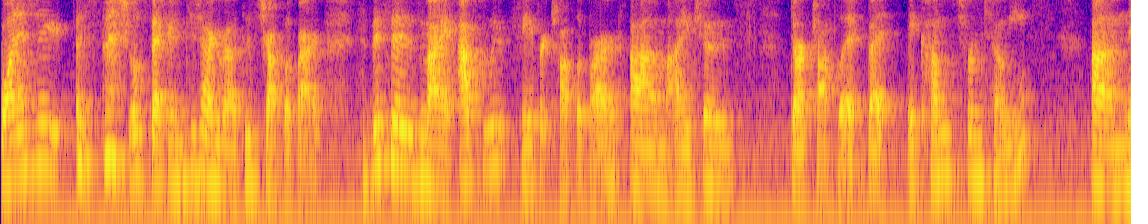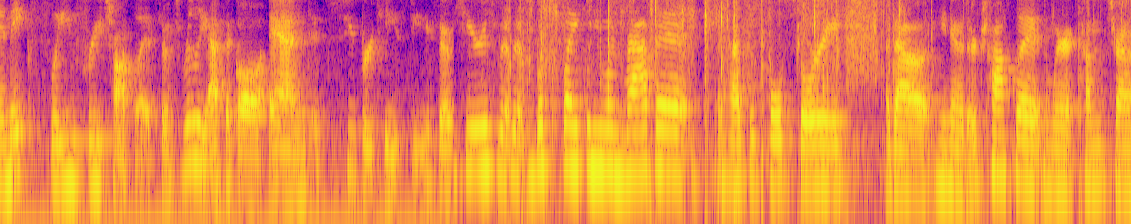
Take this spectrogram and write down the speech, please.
I wanted to take a special second to talk about this chocolate bar. So this is my absolute favorite chocolate bar. Um, I chose dark chocolate, but it comes from Tony's. Um, they make slave-free chocolate, so it's really ethical and it's super tasty. So here's what it looks like when you unwrap it. It has this whole story about, you know, their chocolate and where it comes from,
